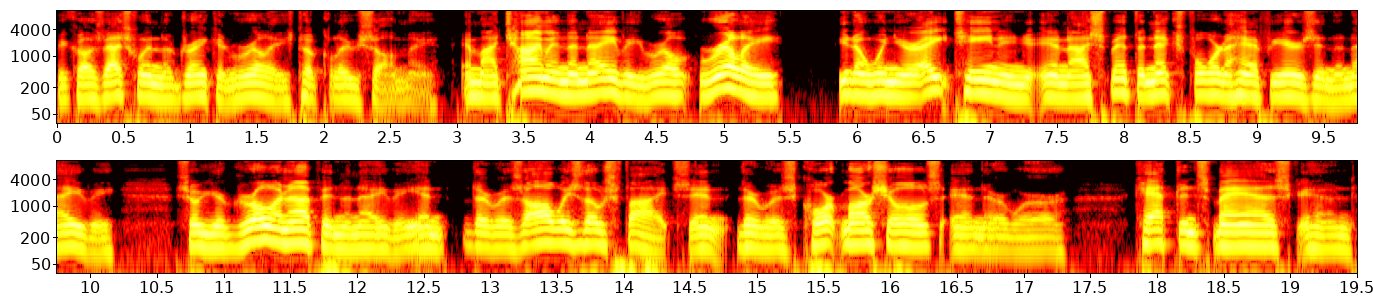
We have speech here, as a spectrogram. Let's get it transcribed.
because that's when the drinking really took loose on me. And my time in the Navy real, really you know, when you're 18 and, and I spent the next four and a half years in the Navy, so you're growing up in the Navy, and there was always those fights, and there was court martials, and there were captain's mast, and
